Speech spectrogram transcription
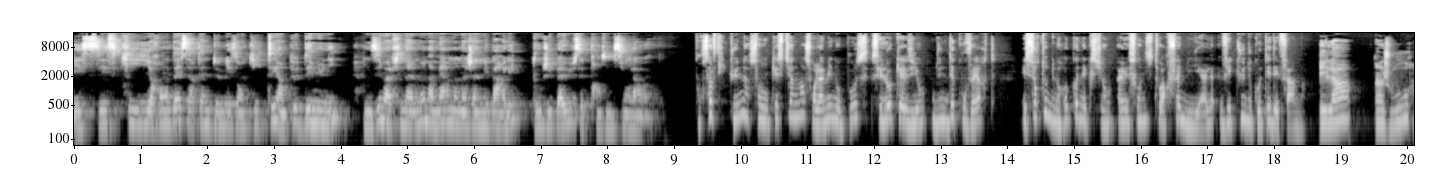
Et c'est ce qui rendait certaines de mes enquêtées un peu démunies il me dit, bah, finalement, ma mère n'en a jamais parlé, donc j'ai pas eu cette transmission-là, ouais. Pour Sophie Kuhn, son questionnement sur la ménopause, c'est l'occasion d'une découverte et surtout d'une reconnexion avec son histoire familiale vécue du côté des femmes. Et là, un jour,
